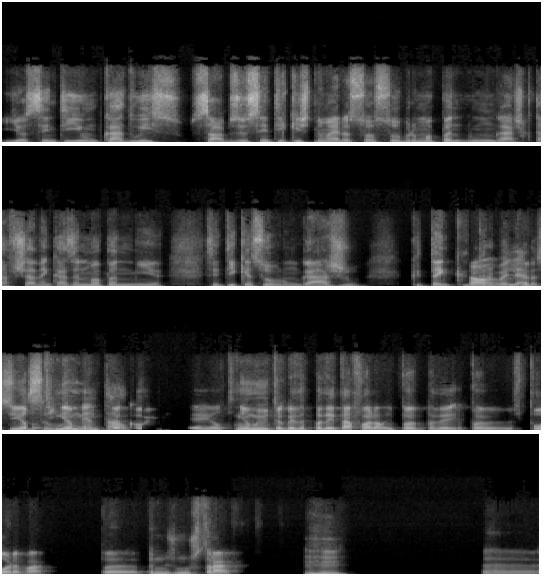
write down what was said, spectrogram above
e eu senti um bocado isso, sabes? Eu senti que isto não era só sobre uma pan... um gajo que está fechado em casa numa pandemia. Senti que é sobre um gajo que tem que não, trabalhar a sua saúde mental. É, ele tinha muita coisa para deitar fora ali, para, para, para expor, vá, para, para nos mostrar. Uhum. Uh,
